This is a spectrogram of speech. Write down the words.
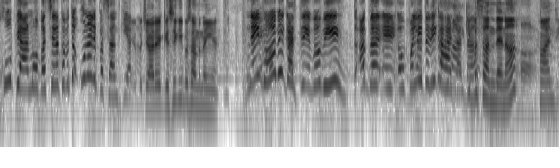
खूब प्यार मोहब्बत से रखा मतलब उन्होंने पसंद किया बेचारे किसी की पसंद नहीं है। नहीं वो भी करते हैं वो भी तो अब ओपनली तो नहीं कहा की जाता। पसंद है ना? हाँ। जी।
